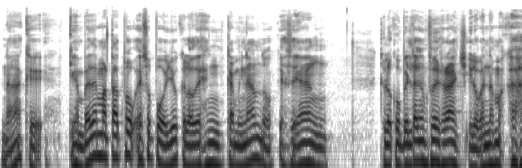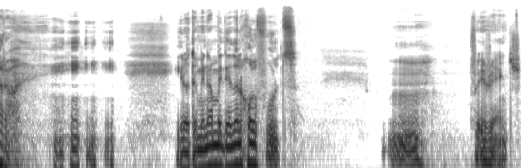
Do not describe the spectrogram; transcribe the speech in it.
Nada, que, que en vez de matar esos pollos, que lo dejen caminando, que sean, que lo conviertan en free ranch y lo vendan más caro. y lo terminan metiendo en Whole Foods. Mm, free range.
